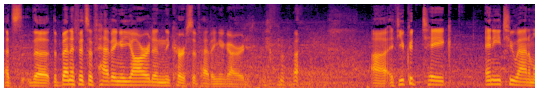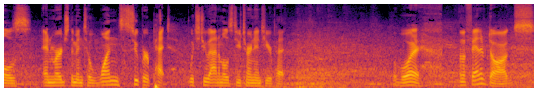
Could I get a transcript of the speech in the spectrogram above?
That's the, the benefits of having a yard and the curse of having a yard. uh, if you could take any two animals and merge them into one super pet, which two animals do you turn into your pet? Oh boy. I'm a fan of dogs,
